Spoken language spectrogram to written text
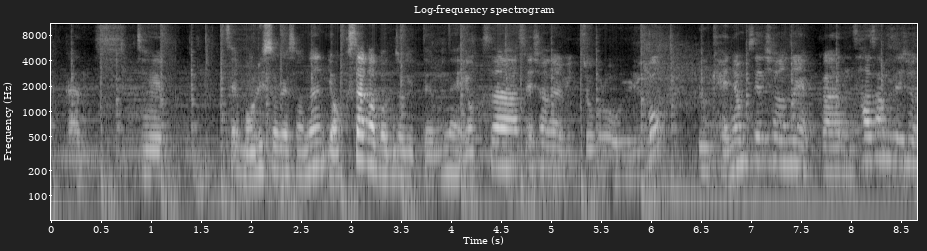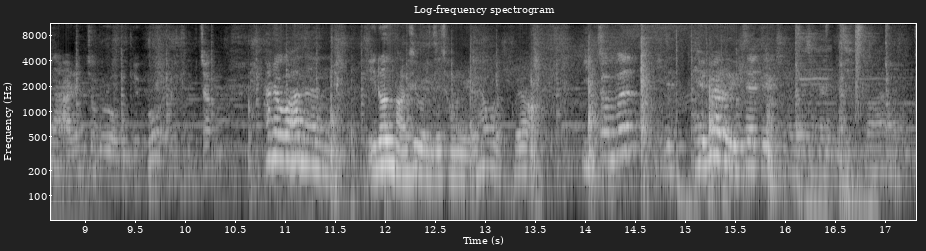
약간 제, 제 머릿속에서는 역사가 먼저기 때문에 역사 세션을 위쪽으로 올리고 그리고 개념 세션을 약간 사상 세션을 아래쪽으로 옮기고 이렇게 쫙 하려고 하는 이런 방식으로 이제 정리를 하고 있고요. 이쪽은 이제 개별 의제들 중에 제가 이제 집중하는 이제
